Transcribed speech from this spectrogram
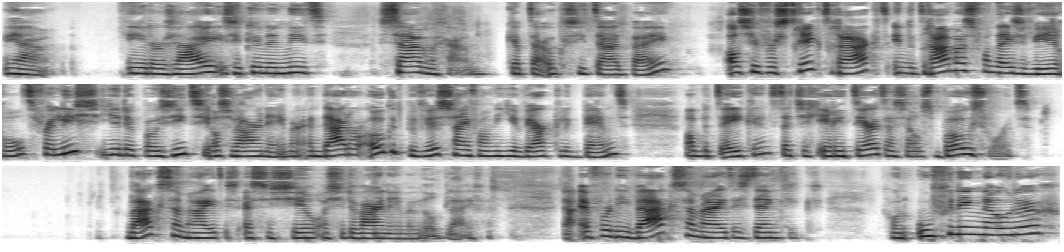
ja, eerder zei, ze kunnen niet samengaan. Ik heb daar ook een citaat bij. Als je verstrikt raakt in de drama's van deze wereld, verlies je de positie als waarnemer en daardoor ook het bewustzijn van wie je werkelijk bent, wat betekent dat je geïrriteerd en zelfs boos wordt. Waakzaamheid is essentieel als je de waarnemer wilt blijven. Nou, en voor die waakzaamheid is denk ik gewoon oefening nodig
